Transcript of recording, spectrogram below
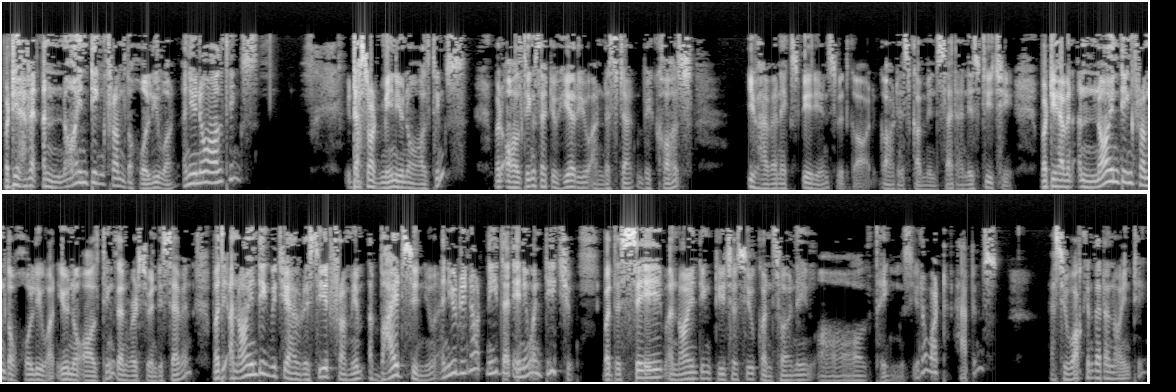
But you have an anointing from the Holy One and you know all things. It does not mean you know all things, but all things that you hear you understand because you have an experience with God. God has come inside and is teaching. But you have an anointing from the Holy One. You know all things and verse 27. But the anointing which you have received from Him abides in you and you do not need that anyone teach you. But the same anointing teaches you concerning all things. You know what happens as you walk in that anointing?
